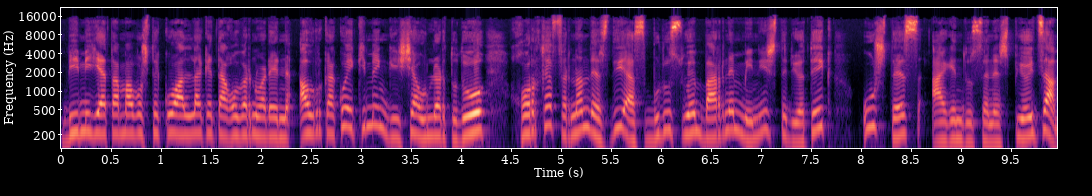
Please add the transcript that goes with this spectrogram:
2008ko aldaketa gobernuaren aurkako ekimen gisa ulertu du Jorge Fernández Díaz buruzuen barne ministeriotik ustez agendu zen espioitza.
